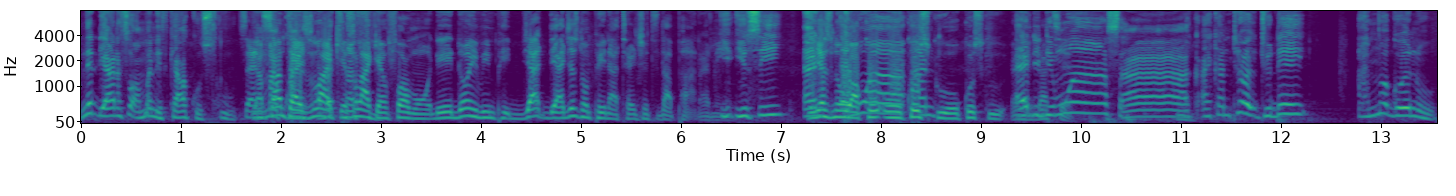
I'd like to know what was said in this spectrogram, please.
ne deɛ ano sɛ ɔma ne sika akɔ school So, and sometimes like it's not like informal. They don't even pay. They are just not paying attention to that part. I mean, you, you see they just know one- go and- school, go school. and ɛdidi that's it. mu a saa i can tell you today i'm not going to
